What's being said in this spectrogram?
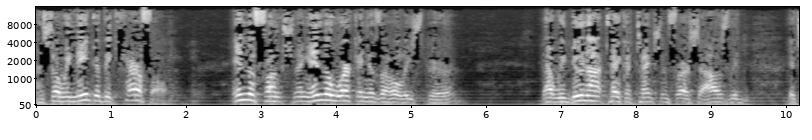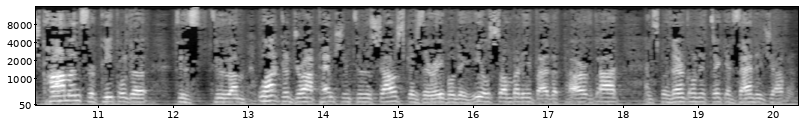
And so we need to be careful in the functioning, in the working of the Holy Spirit, that we do not take attention for ourselves. We, it's common for people to, to, to um, want to draw attention to themselves because they're able to heal somebody by the power of God, and so they're going to take advantage of it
